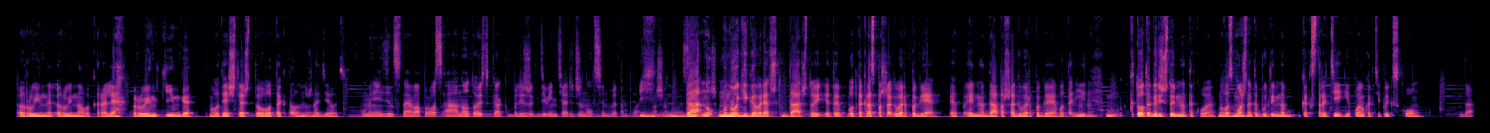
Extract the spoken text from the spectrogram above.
руин, руинного короля, руин Кинга. Вот, я считаю, что вот так это нужно делать. У меня единственный вопрос, а оно, то есть, как ближе к Divinity Original Sin в этом плане? И, да, ну, многие говорят, что да, что это вот как раз пошаговый РПГ. Э, именно, да, пошаговый РПГ. Вот они... Mm-hmm. Кто-то говорит, что именно такое. Но, возможно, это будет именно как стратегия, понял, как типа XCOM. Да,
